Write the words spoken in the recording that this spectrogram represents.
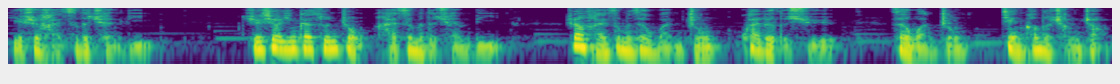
也是孩子的权利。学校应该尊重孩子们的权利，让孩子们在玩中快乐的学，在玩中健康的成长。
